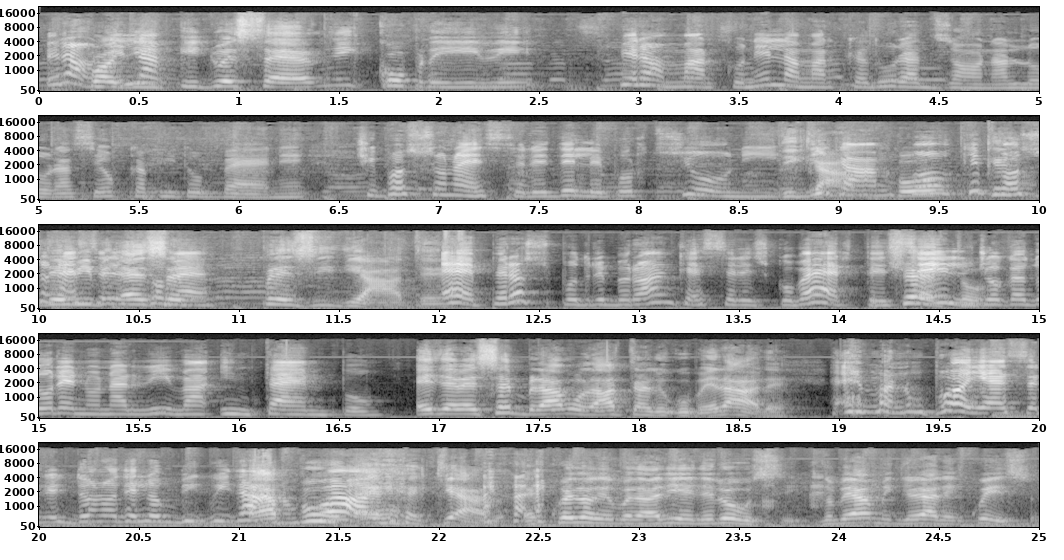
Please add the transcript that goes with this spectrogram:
Però Poi nella- i, i due esterni coprivi. Però Marco, nella marcatura zona, allora, se ho capito bene, ci possono essere delle porzioni Di di, campo campo, che, che possono essere, essere presidiate. Eh, però potrebbero anche essere scoperte se Certo. il giocatore non arriva in tempo. E deve essere bravo l'altro a recuperare. Eh, ma non puoi essere il dono dell'ubiquità, non Appunto, eh, è chiaro, è quello che voleva dire De Rossi. Dobbiamo migliorare in questo.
